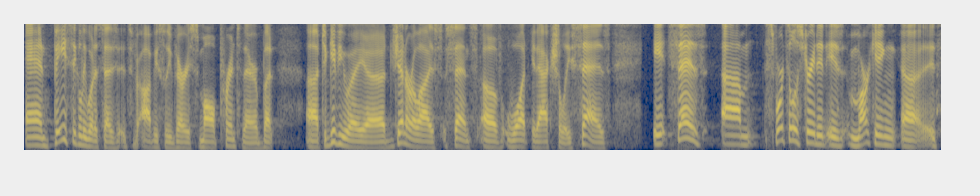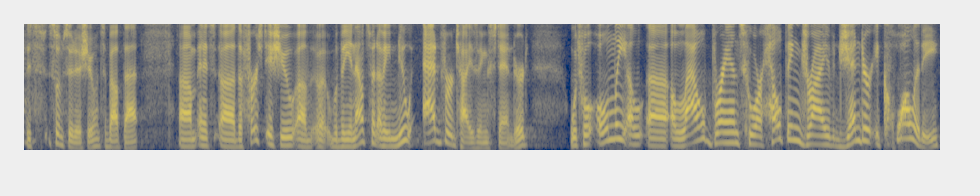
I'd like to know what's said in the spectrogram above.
And basically, what it says, it's obviously very small print there, but uh, to give you a, uh, generalized sense of what it actually says, it says um, Sports Illustrated is marketing, uh, it's the swimsuit issue, it's about that. Um, and it's uh, the first issue of, with the announcement of a new advertising standard which will only uh, allow brands who are helping drive gender equality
